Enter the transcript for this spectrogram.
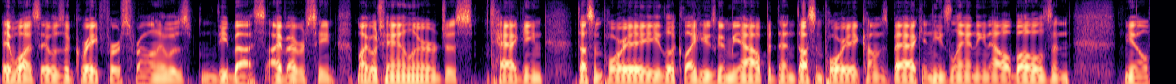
It was. It was a great first round. It was the best I've ever seen. Michael Chandler just tagging Dustin Poirier. He looked like he was going to be out, but then Dustin Poirier comes back and he's landing elbows and you know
